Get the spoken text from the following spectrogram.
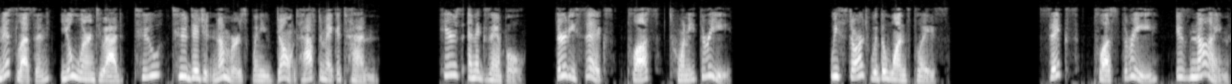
this lesson, you'll learn to add two two-digit numbers when you don't have to make a 10. Here's an example. 36 plus 23. We start with the ones place. 6 plus 3 is 9.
